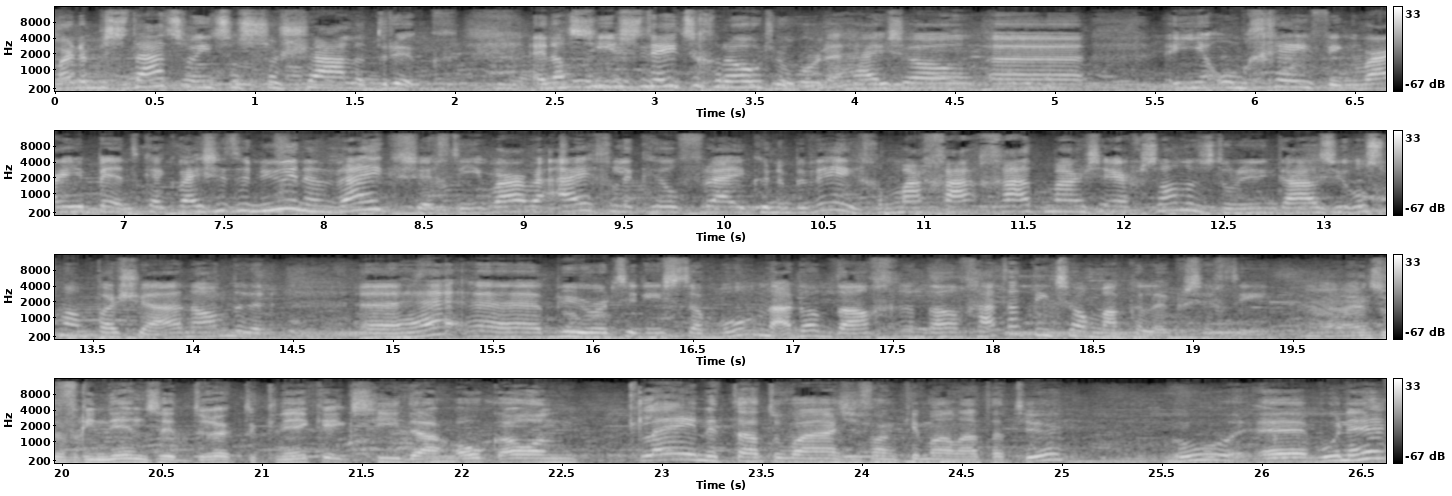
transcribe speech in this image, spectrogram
Maar er bestaat zoiets als sociale druk. En dat zie je steeds groter worden. Hij zo... Uh, in je omgeving, waar je bent. Kijk, wij zitten nu in een wijk, zegt hij, waar we eigenlijk heel vrij kunnen bewegen. Maar ga, ga het maar eens ergens anders doen. In Gazi Osman Pasha, een andere uh, hè, uh, buurt in Istanbul. Nou, dan, dan, dan gaat dat niet zo makkelijk, zegt hij. Ja, en zijn vriendin zit druk te knikken. Ik zie daar ook al een kleine tatoeage van Kemal Atatürk. Hoe, e, bu ne?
